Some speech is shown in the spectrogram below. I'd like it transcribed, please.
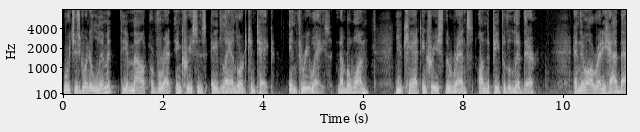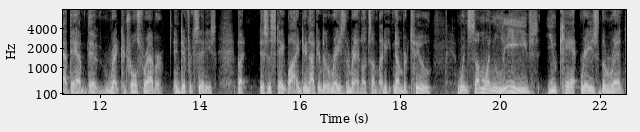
which is going to limit the amount of rent increases a landlord can take in three ways. Number one, you can't increase the rent on the people that live there. And they've already had that. They have the rent controls forever in different cities. But this is statewide. You're not going to to raise the rent on somebody. Number two, when someone leaves, you can't raise the rent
